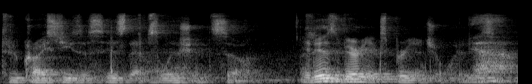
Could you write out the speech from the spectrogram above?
through Christ Jesus, is that solution. So it is very experiential. Yeah.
